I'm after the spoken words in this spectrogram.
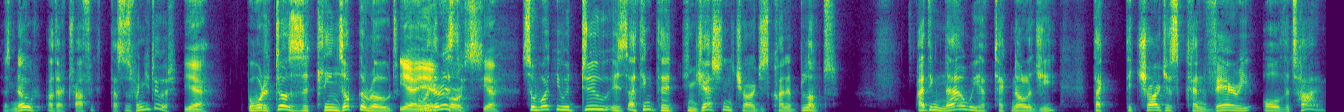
There's no other traffic. This is when you do it. Yeah. But what it does is it cleans up the road. Yeah, yeah, there of is course. Yeah. So what you would do is, I think the congestion charge is kind of blunt. I think now we have technology that the charges can vary all the time.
